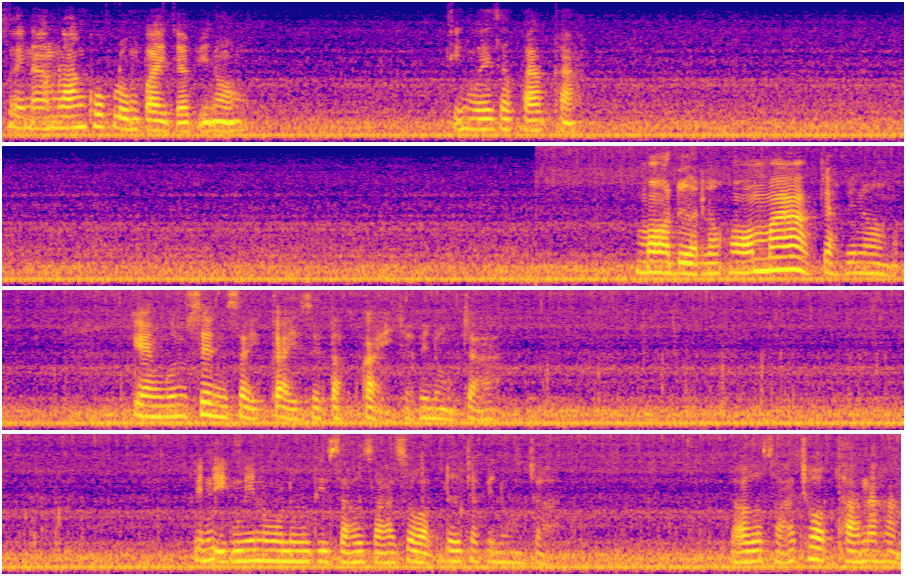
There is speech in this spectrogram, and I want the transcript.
ใส่น้ำล้างคกลงไปจ้ะพี่น้อง ทิ้งไว้สักพักค่ะ หม้อเดือดแล้วหอมมากจ้ะพี่น้อง แกงวุ้นเส้นใส่ไก่ใส่ตับไก่จ้ะพี่น้องจ้าเป็นอีกเมนูหนึ่งที่สาวสาชอบเด้อจ้ะพี่น้องจ้าสาวสาชอบทานอาหาร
